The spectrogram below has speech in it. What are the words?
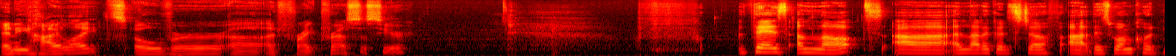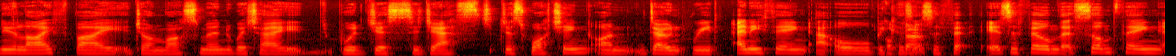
Any highlights over uh, at Fright Fest this year? There's a lot, uh, a lot of good stuff. Uh, there's one called New Life by John Rosman, which I would just suggest just watching. On don't read anything at all because Okay. it's a fi- it's a film that's something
